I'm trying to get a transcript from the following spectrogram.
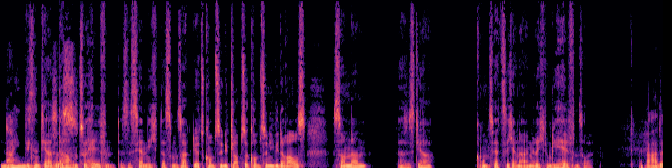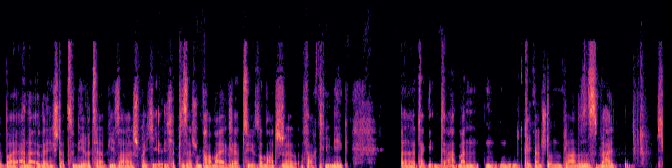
Nein, Die sind ja da, um zu helfen. Das ist ja nicht, dass man sagt, jetzt kommst du in die Klapse, kommst du nie wieder raus, sondern das ist ja grundsätzlich eine Einrichtung, die helfen soll. gerade bei einer, wenn ich stationäre Therapie sage, spreche, ich habe das ja schon ein paar Mal erklärt, psychosomatische Fachklinik, äh, da, da hat man, kriegt man einen Stundenplan, das ist halt, ich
